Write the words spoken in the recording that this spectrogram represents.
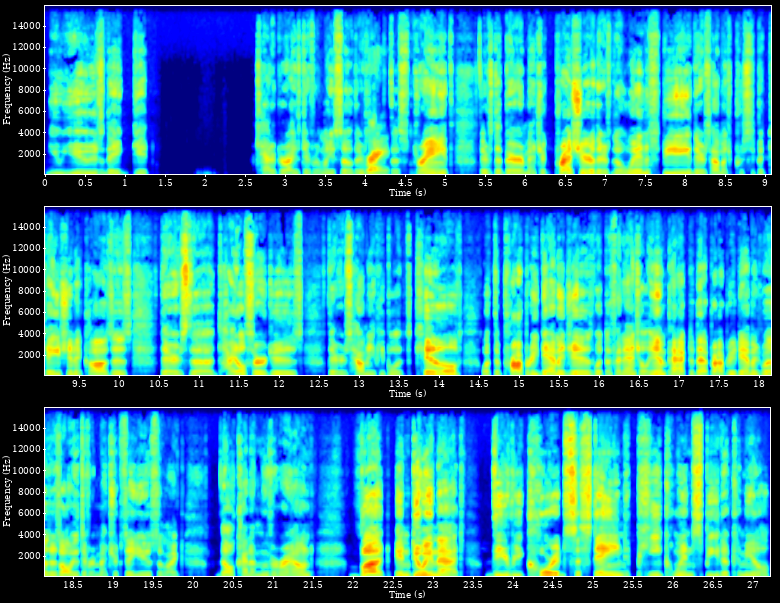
you use, they get categorized differently. So there's like the strength, there's the barometric pressure, there's the wind speed, there's how much precipitation it causes, there's the tidal surges, there's how many people it's killed, what the property damage is, what the financial impact of that property damage was. There's all these different metrics they use. So like they'll kind of move around. But in doing that, the recorded sustained peak wind speed of Camille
